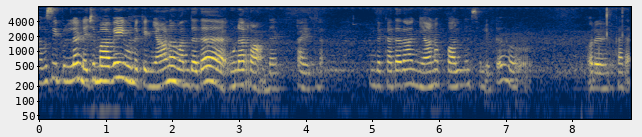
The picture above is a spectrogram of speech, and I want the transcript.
தவசி பிள்ளை நிஜமாகவே இவனுக்கு ஞானம் வந்ததை உணர்றான் அந்த டயத்தில். இந்த கதை தான் ஞானப்பால்னு சொல்லிட்டு ஒரு கதை.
